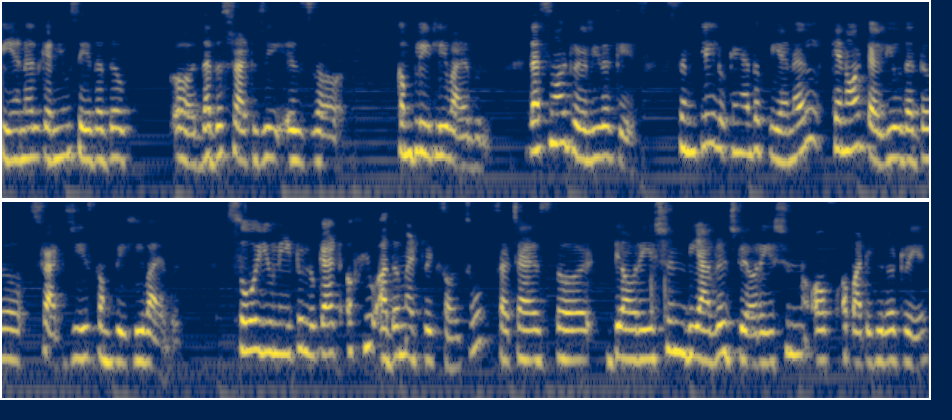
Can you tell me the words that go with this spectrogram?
PNL, can you say that the uh, that the strategy is uh, completely viable? That's not really the case. Simply looking at the PNL cannot tell you that the strategy is completely viable. So you need to look at a few other metrics also, such as the duration, the average duration of a particular trade,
